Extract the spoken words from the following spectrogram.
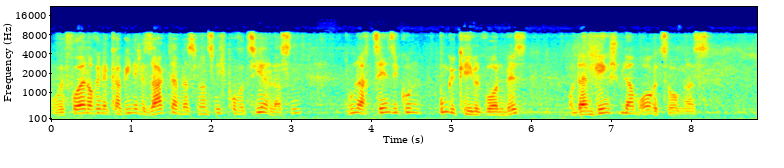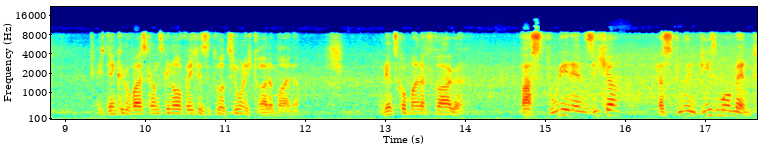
wo wir vorher noch in der Kabine gesagt haben, dass wir uns nicht provozieren lassen, du nach 10 Sekunden umgekegelt worden bist und deinem Gegenspieler am Ohr gezogen hast. Ich denke, du weißt ganz genau, welche Situation ich gerade meine. Und jetzt kommt meine Frage. Warst du dir denn sicher, dass du in diesem Moment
